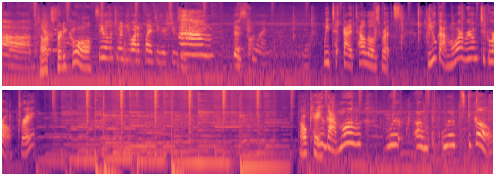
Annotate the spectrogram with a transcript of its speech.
Job. That looks pretty cool. Selah, which one do you want to plant in your shoes? Um, this which one. one? We gotta tell those roots, you got more room to grow, right? Okay. You got more um roots to go.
